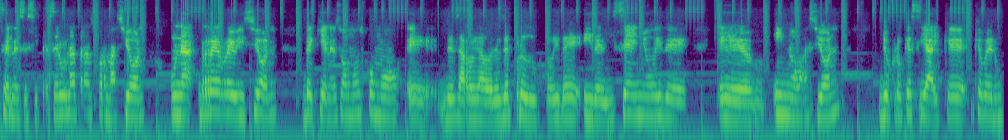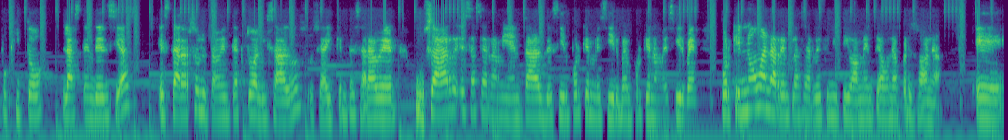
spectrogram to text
se necesita hacer una transformación, una re-revisión de quiénes somos como desarrolladores de producto y de diseño y de innovación yo creo que sí hay que, ver un poquito las tendencias, estar absolutamente actualizados, o sea, hay que empezar a ver, usar esas herramientas, decir por qué me sirven, por qué no me sirven, porque no van a reemplazar definitivamente a una persona eh,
